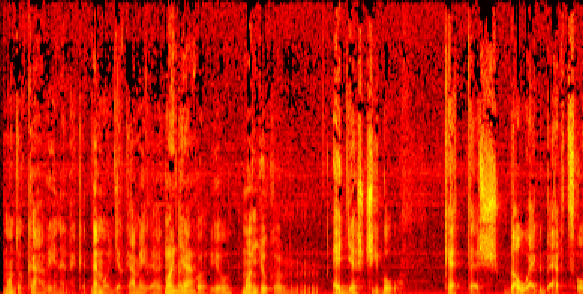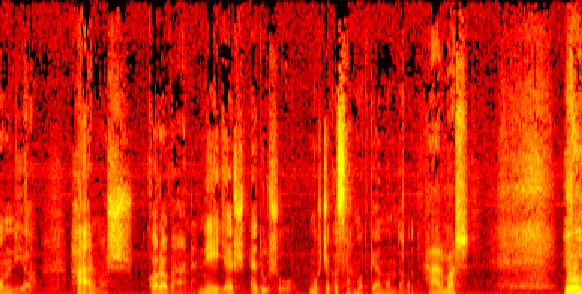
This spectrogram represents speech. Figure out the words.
Mondok kávéneveket, nem mondja kávéneveket. Mondja. Akkor jó. Mondjuk um, egyes Csibó, kettes Dauegberts Omnia, hármas Karaván, négyes Edusó. Most csak a számot kell mondanod. Hármas? Jó,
